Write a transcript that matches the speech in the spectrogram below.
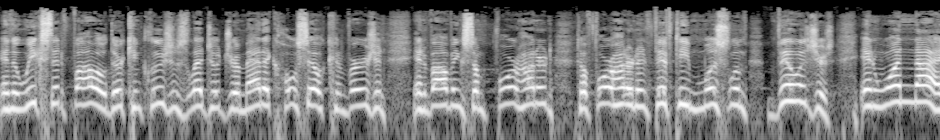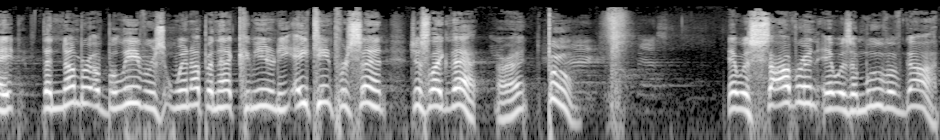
In the weeks that followed, their conclusions led to a dramatic wholesale conversion involving some 400 to 450 Muslim villagers. In one night, the number of believers went up in that community 18%, just like that. All right? Boom. It was sovereign, it was a move of God.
